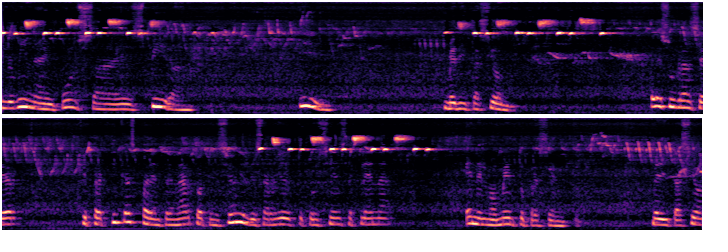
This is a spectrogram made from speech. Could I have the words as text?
ilumina, impulsa, inspira y meditación. Eres un gran ser que practicas para entrenar tu atención y el desarrollo de tu conciencia plena en el momento presente. Meditación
